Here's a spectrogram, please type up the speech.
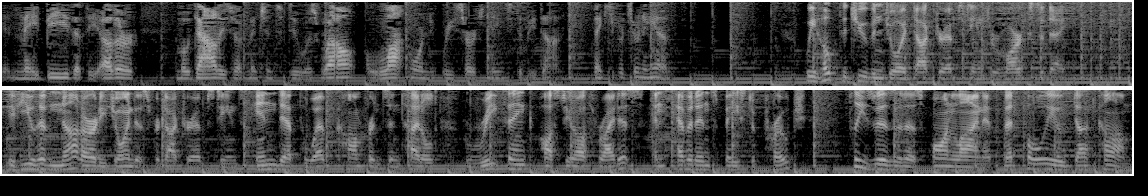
it may be that the other modalities I've mentioned to do as well. A lot more research needs to be done. Thank you for tuning in. We hope that you've enjoyed Dr. Epstein's remarks today. If you have not already joined us for Dr. Epstein's in depth web conference entitled Rethink Osteoarthritis An Evidence Based Approach, please visit us online at vetfolio.com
